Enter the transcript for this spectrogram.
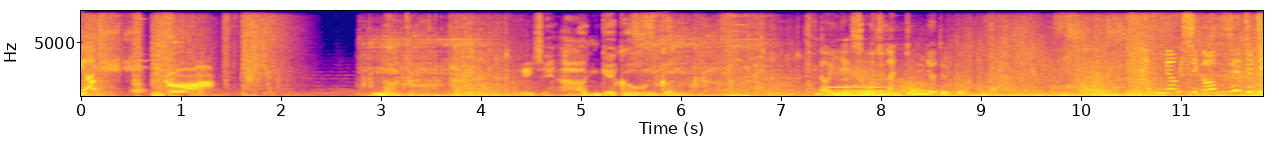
엽! 나도 이제 한계가 온 건가? 너희의 소중한 동료들도 한 명씩 없애주지.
